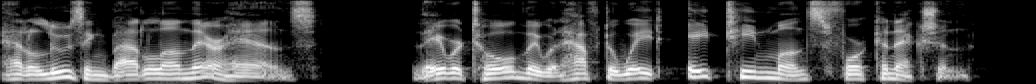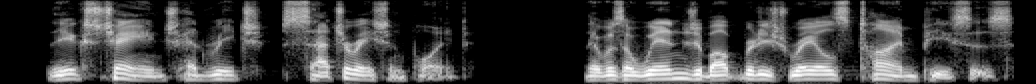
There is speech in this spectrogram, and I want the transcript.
had a losing battle on their hands. They were told they would have to wait 18 months for connection. The exchange had reached saturation point. There was a whinge about British Rail's timepieces.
